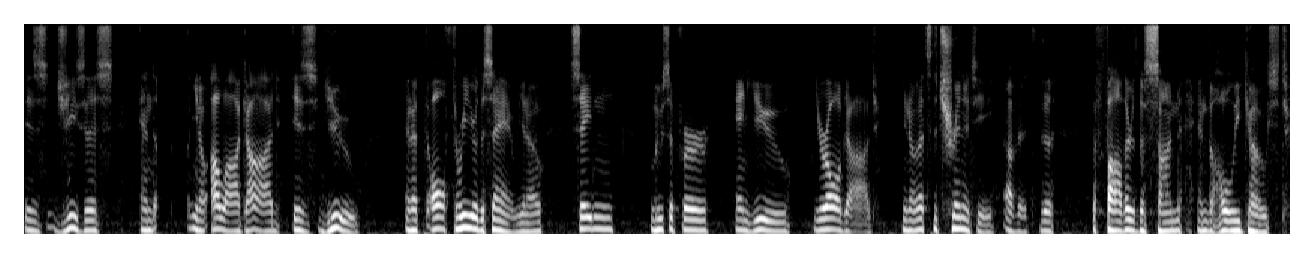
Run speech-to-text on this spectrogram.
is Jesus, and you know, Allah, God, is you, and that all three are the same, you know, Satan, Lucifer, and you, you're all God. You know, that's the trinity of it the, the Father, the Son, and the Holy Ghost.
